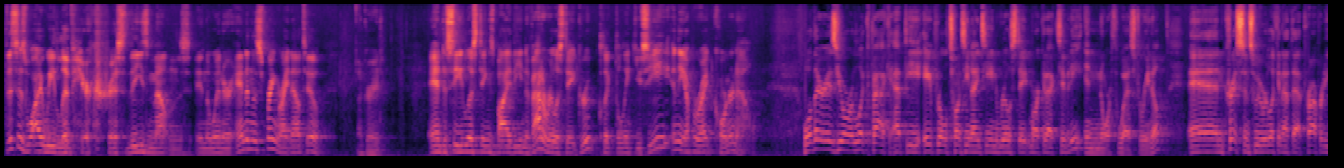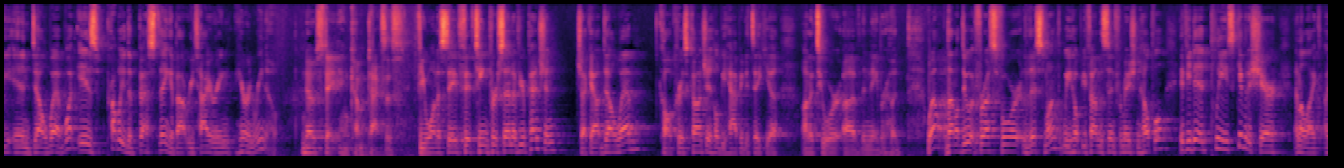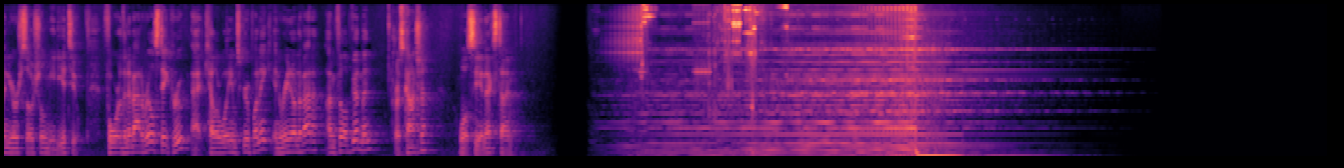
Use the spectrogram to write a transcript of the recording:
this is why we live here, Chris, these mountains in the winter and in the spring right now too. Agreed. And to see listings by the Nevada Real Estate Group, click the link you see in the upper right corner now. Well, there is your look back at the April 2019 real estate market activity in Northwest Reno. And Chris, since we were looking at that property in Del Webb, what is probably the best thing about retiring here in Reno? No state income taxes. If you want to save 15% of your pension, check out Del Webb, call Chris Concha. He'll be happy to take you on a tour of the neighborhood. Well, that'll do it for us for this month. We hope you found this information helpful. If you did, please give it a share and a like on your social media too. For the Nevada Real Estate Group at Keller Williams Group 1 Inc. in Reno, Nevada, I'm Philip Goodman. Chris Concha. We'll see you next time.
